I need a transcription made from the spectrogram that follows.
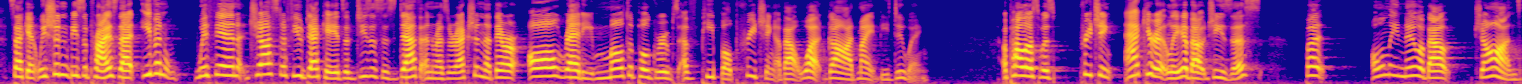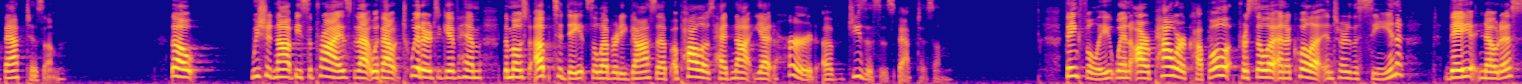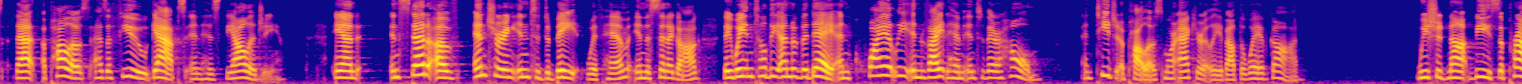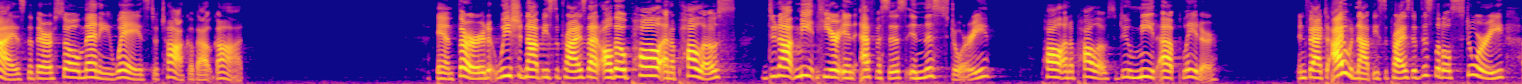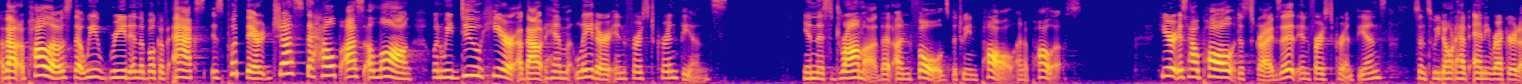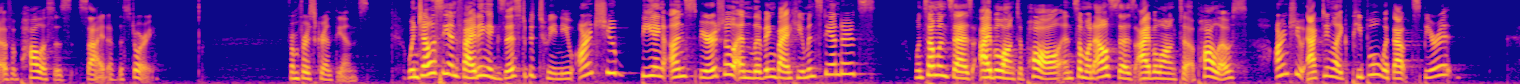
Second, we shouldn't be surprised that even within just a few decades of Jesus' death and resurrection that there are already multiple groups of people preaching about what God might be doing. Apollos was preaching accurately about Jesus, but only knew about John's baptism. Though we should not be surprised that without Twitter to give him the most up to date celebrity gossip, Apollos had not yet heard of Jesus' baptism. Thankfully, when our power couple, Priscilla and Aquila, enter the scene, they notice that Apollos has a few gaps in his theology. And instead of entering into debate with him in the synagogue, they wait until the end of the day and quietly invite him into their home and teach Apollos more accurately about the way of God. We should not be surprised that there are so many ways to talk about God. And third, we should not be surprised that although Paul and Apollos do not meet here in Ephesus in this story, Paul and Apollos do meet up later. In fact, I would not be surprised if this little story about Apollos that we read in the book of Acts is put there just to help us along when we do hear about him later in 1 Corinthians, in this drama that unfolds between Paul and Apollos. Here is how Paul describes it in 1 Corinthians, since we don't have any record of Apollos' side of the story. From 1 Corinthians. When jealousy and fighting exist between you, aren't you being unspiritual and living by human standards? When someone says, I belong to Paul, and someone else says, I belong to Apollos, aren't you acting like people without spirit?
